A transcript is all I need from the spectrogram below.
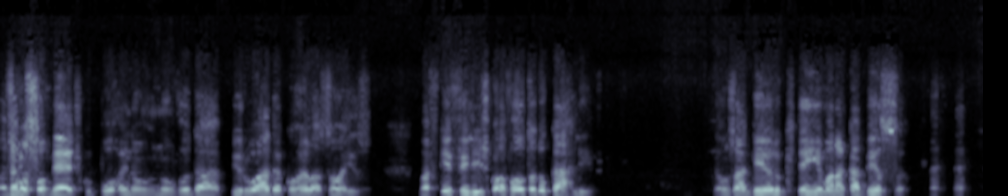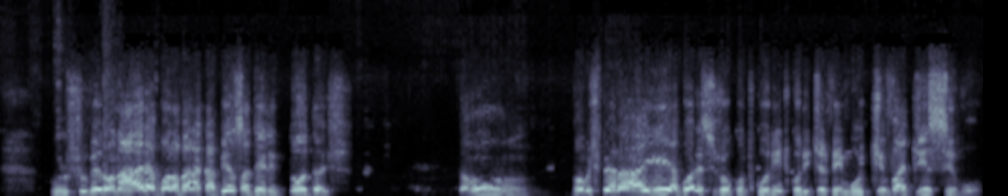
Mas eu não sou médico, porra, e não, não vou dar piruada com relação a isso. Mas fiquei feliz com a volta do Carly. É um zagueiro que tem imã na cabeça. o chuveirão na área, a bola vai na cabeça dele em todas. Então, vamos esperar aí agora esse jogo contra o Corinthians. O Corinthians vem motivadíssimo,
